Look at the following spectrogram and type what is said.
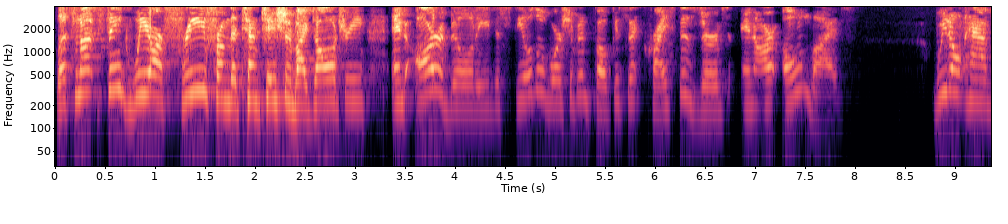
Let's not think we are free from the temptation of idolatry and our ability to steal the worship and focus that Christ deserves in our own lives. We don't have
